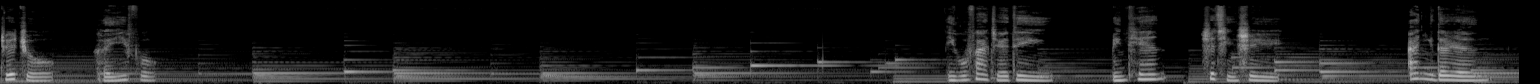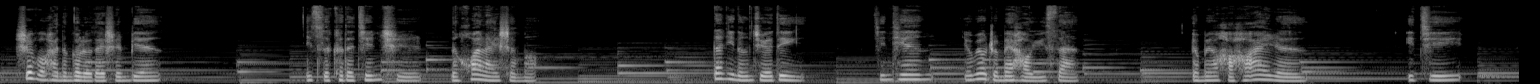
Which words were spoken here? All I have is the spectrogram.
追逐和依附。你无法决定明天。是晴是雨，爱你的人是否还能够留在身边？你此刻的坚持能换来什么？但你能决定今天有没有准备好雨伞？有没有好好爱人？以及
